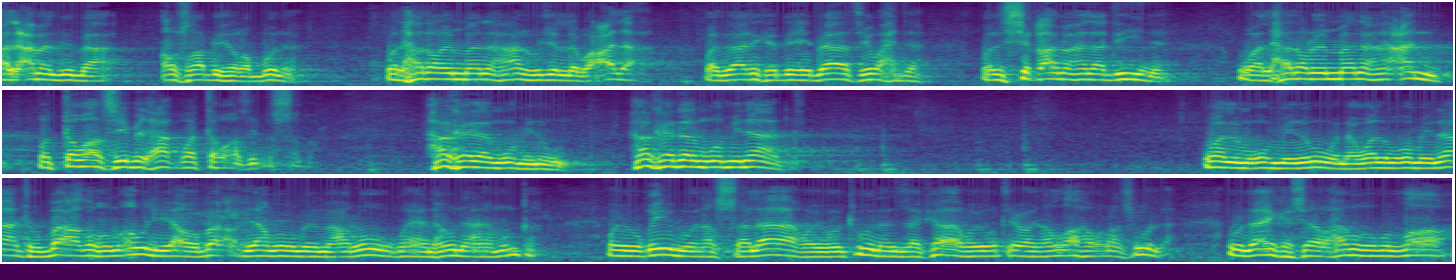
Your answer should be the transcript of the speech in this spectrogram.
العمل بما أوصى به ربنا والحذر مما نهى عنه جل وعلا وذلك بعبادته وحده والاستقامة على دينه والحذر مما نهى عنه والتواصي بالحق والتواصي بالصبر. هكذا المؤمنون هكذا المؤمنات. والمؤمنون والمؤمنات بعضهم أولياء بعض يأمرون بالمعروف وينهون عن المنكر ويقيمون الصلاة ويؤتون الزكاة ويطيعون الله ورسوله. أولئك سيرحمهم الله.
